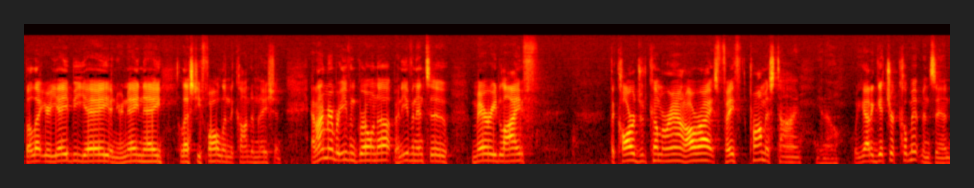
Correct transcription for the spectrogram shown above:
but let your yea be yea and your nay nay, lest ye fall into condemnation. And I remember even growing up and even into married life, the cards would come around. All right, faith promise time. You know, we got to get your commitments in.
